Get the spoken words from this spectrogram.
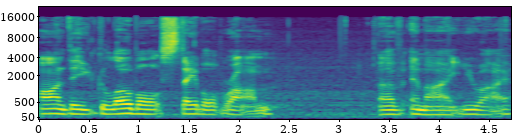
on the global stable ROM of MIUI.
